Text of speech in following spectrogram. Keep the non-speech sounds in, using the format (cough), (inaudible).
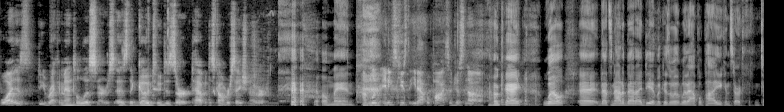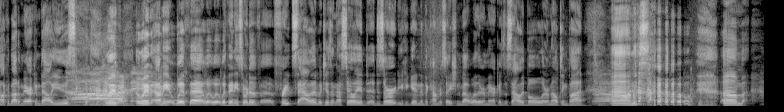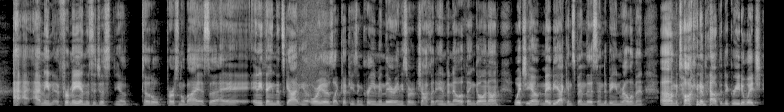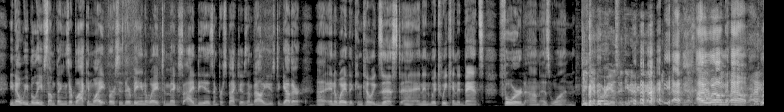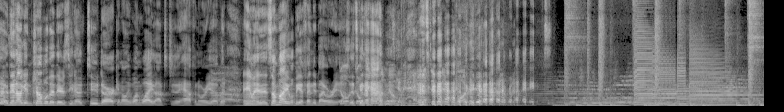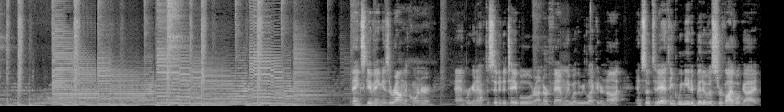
what is do you recommend to listeners as the go-to dessert to have this conversation over? (laughs) oh man. I'm looking for any excuse to eat apple pie, so just know. (laughs) okay. Well, uh, that's not a bad idea because with, with, apple pie you can start to talk about American values. Ah, (laughs) with with I mean with, uh, with, with any sort of uh, fruit salad, which isn't necessarily a, a, dessert, you could get into the conversation about whether America is a salad bowl or a melting pot. Ah. Um, so, um, I, I mean, for me, and this is just you know total personal bias. Uh, anything that's got you know Oreos like cookies and cream in there, any sort of chocolate and vanilla thing going on, which you know maybe I can spin this into being relevant, um, (laughs) talking about the degree to which you know we believe some things are black and white versus there being a way to mix ideas and perspectives and values together uh, in a way that can coexist uh, and in which we can advance forward um, as one. Do (laughs) you take Oreos with you everywhere? (laughs) yeah, I will now. (laughs) then I'll get in trouble that there's you know two dark and only one white. I have to do half an Oreo. But uh, anyway, somebody will be offended by Oreos. Don't, it's don't gonna happen. It's gonna happen. yeah, right. Thanksgiving is around the corner, and we're going to have to sit at a table around our family, whether we like it or not. And so today, I think we need a bit of a survival guide.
